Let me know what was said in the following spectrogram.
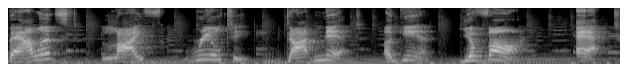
balancedliferealty.net. Again, Yvonne at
